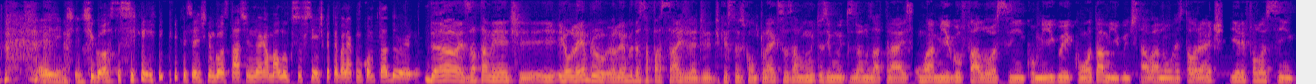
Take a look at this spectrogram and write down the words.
é, gente, a gente gosta sim. Se a gente não gostasse, a não era maluco o suficiente para trabalhar com computador, né? Não, exatamente. E eu lembro, eu lembro dessa passagem né, de, de, questões complexas há muitos e muitos anos atrás. Um amigo falou assim comigo e com outro amigo. A gente estava num restaurante e ele falou assim:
